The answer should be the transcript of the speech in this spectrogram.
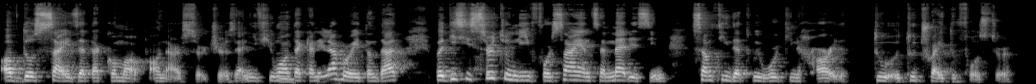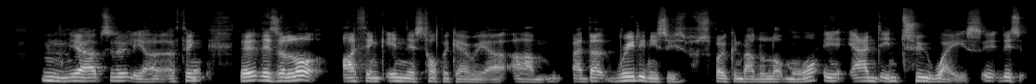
of those sites that come up on our searches. And if you want, mm. I can elaborate on that. But this is certainly for science and medicine something that we're working hard to to try to foster. Mm, yeah, absolutely. I, I think there, there's a lot I think in this topic area um, uh, that really needs to be spoken about a lot more, and in two ways. It, this,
